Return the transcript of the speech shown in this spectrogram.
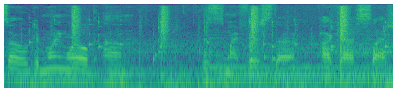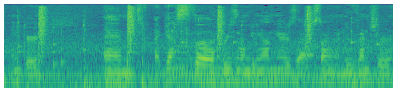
So, good morning, world. Um, this is my first uh, podcast slash anchor, and I guess the reason I'm getting on here is that I'm starting a new venture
